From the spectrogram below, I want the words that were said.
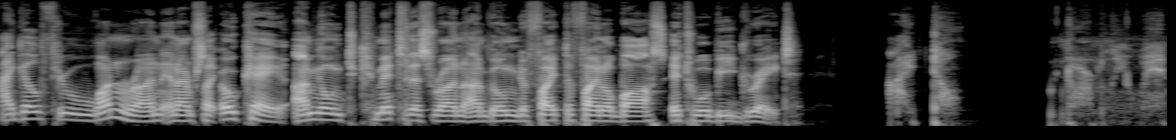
I go through one run and I'm just like, okay, I'm going to commit to this run. I'm going to fight the final boss. It will be great. I don't normally win,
